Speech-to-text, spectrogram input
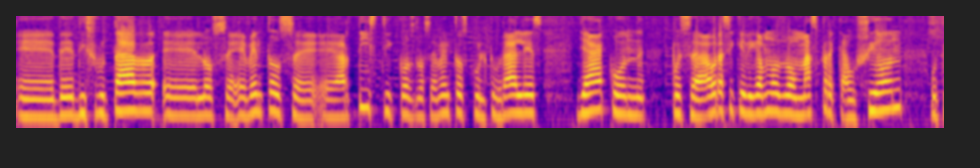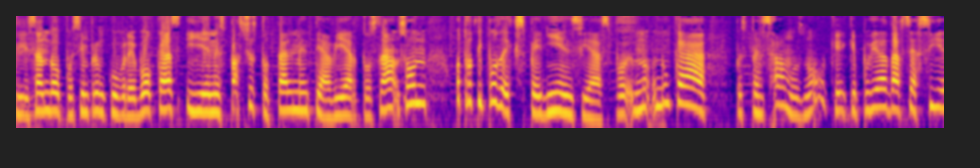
eh, de disfrutar eh, los eventos eh, artísticos, los eventos culturales, ya con, pues ahora sí que digámoslo, más precaución, utilizando pues siempre un cubrebocas y en espacios totalmente abiertos. Son otro tipo de experiencias. nunca pues pensábamos, ¿no? Que, que, pudiera darse así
